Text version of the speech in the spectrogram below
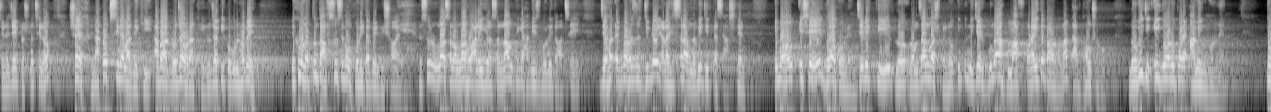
চলে যাই প্রশ্ন ছিল শেখ নাটক, সিনেমা দেখি, আবার রোজাও রাখি, রোজা কি কবুল হবে? দেখুন, অত্যন্ত আফসোস এবং পরিতাপের বিষয়। রসুল্লাহ সাল আলহি আসাল্লাম থেকে হাদিস বর্ণিত আছে যে, একবার হজরত জিব্রাইল আলহিসাল্লাম নবীজির কাছে আসলেন এবং এসে দোয়া করলেন, যে ব্যক্তি রমজান মাস পেল, কিন্তু নিজের গুনাহ মাফ করাইতে পারল না, তার ধ্বংস হোক। নবীজি এই দোয়ার উপরে আমিন বললেন। তো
